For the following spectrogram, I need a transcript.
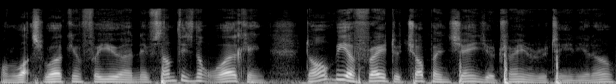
on what's working for you. And if something's not working, don't be afraid to chop and change your training routine. You know,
